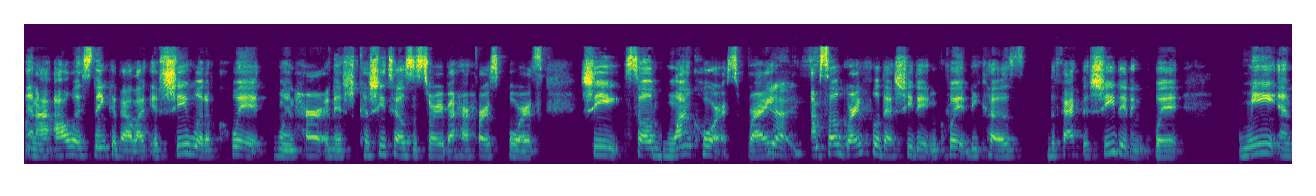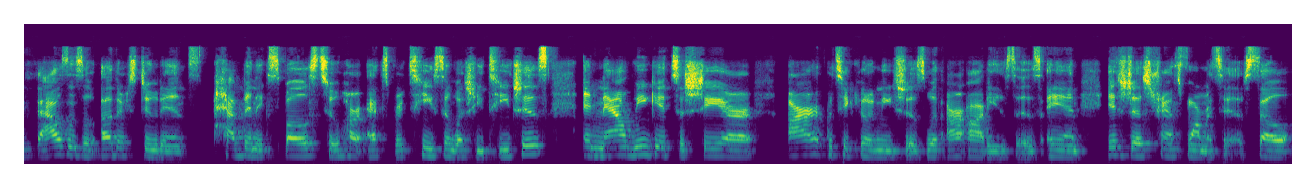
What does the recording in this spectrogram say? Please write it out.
And I always think about like if she would have quit when her initial, because she tells the story about her first course, she sold one course, right? Yes. I'm so grateful that she didn't quit because the fact that she didn't quit me and thousands of other students have been exposed to her expertise and what she teaches. And mm-hmm. now we get to share our particular niches with our audiences, and it's just transformative. So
